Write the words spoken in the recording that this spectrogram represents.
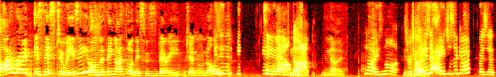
I wrote, is this too easy on the thing? I thought this was very general Is knowledge. in the in Team now. no, Nah. No. No, he's not. he's So retired. is it ages ago or is it?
